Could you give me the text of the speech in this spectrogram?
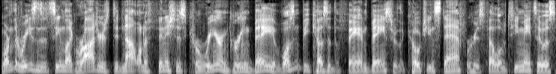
one of the reasons it seemed like Rodgers did not want to finish his career in Green Bay, it wasn't because of the fan base or the coaching staff or his fellow teammates. It was,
